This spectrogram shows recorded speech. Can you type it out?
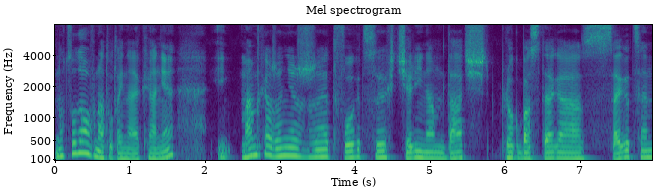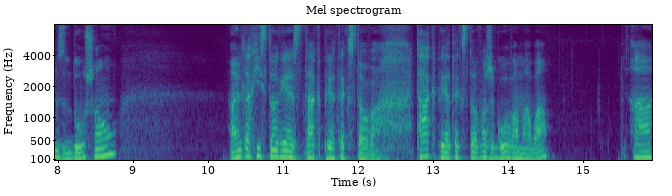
no cudowna tutaj na ekranie i mam wrażenie, że twórcy chcieli nam dać blockbustera z sercem, z duszą, ale ta historia jest tak pretekstowa, tak pretekstowa, że głowa mała. A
